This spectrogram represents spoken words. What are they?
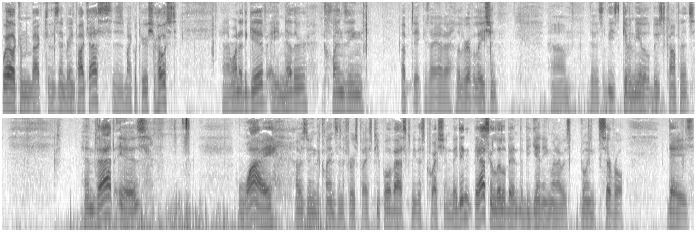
Welcome back to the Zen Brain Podcast. This is Michael Pierce, your host, and I wanted to give another cleansing update because I had a little revelation um, that has at least given me a little boost of confidence. And that is why I was doing the cleanse in the first place. People have asked me this question. They didn't. They asked a little bit in the beginning when I was going several days,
